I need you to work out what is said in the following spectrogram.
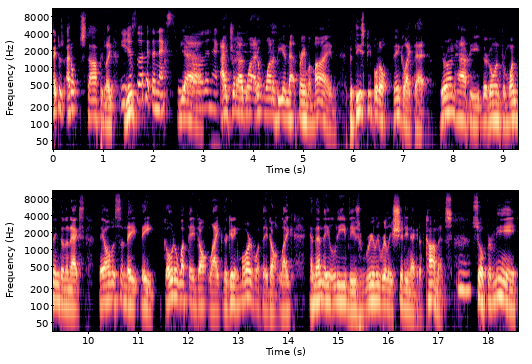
I just, I don't stop and like, You, just look at the next tweet Yeah. or the next. I try. I, want, I don't want to be in that frame of mind. But these people don't think like that. They're unhappy. They're going from one thing to the next. They all of a sudden they they go to what they don't like. They're getting more of what they don't like, and then they leave these really really shitty negative comments. Mm. So for me,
